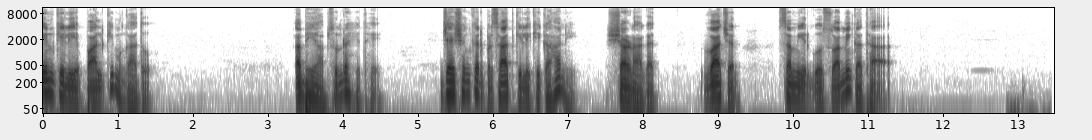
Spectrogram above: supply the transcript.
इनके लिए पालकी मंगा दो। अभी आप सुन रहे थे जयशंकर प्रसाद की लिखी कहानी शरणागत। वाचन समीर गोस्वामी का था।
